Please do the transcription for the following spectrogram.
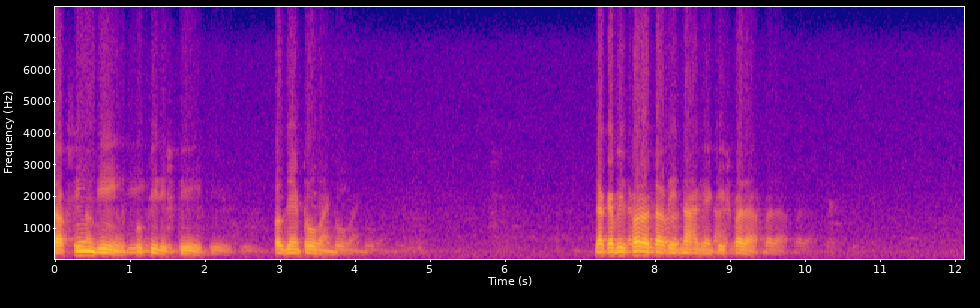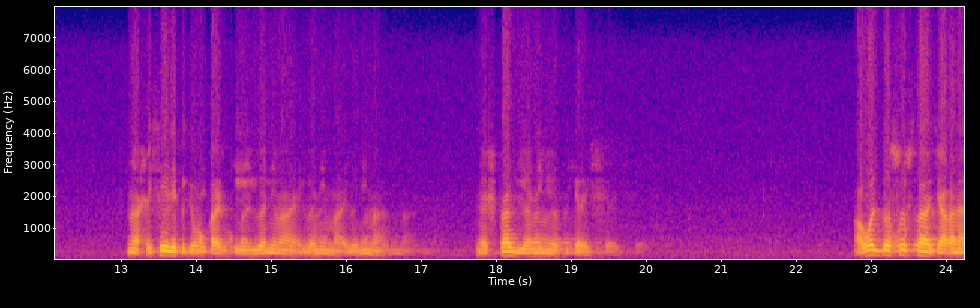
تقسیم دی په کې د شپې په ګنټو باندې دا کبي سره تقدیر نه غنټې شپه ده نو حصې دې پکې مقرر کړي یو نیمه یو نیمه یو نیمه نو شپږ یو نیمه یو پکې راشي اول دو سستا چې هغه نه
